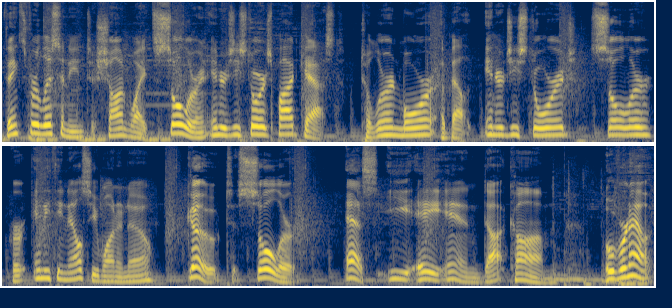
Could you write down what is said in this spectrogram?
Thanks for listening to Sean White's Solar and Energy Storage Podcast. To learn more about energy storage, solar, or anything else you want to know, go to solarsean.com. Over and out.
